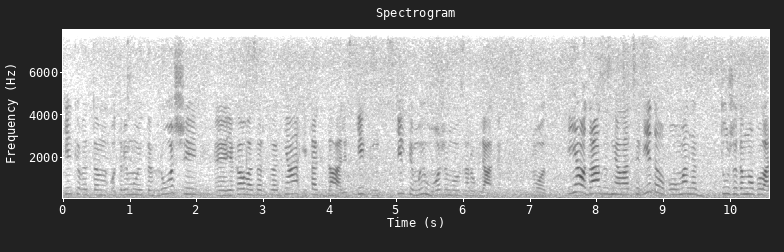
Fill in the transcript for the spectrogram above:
скільки ви там отримуєте грошей, е, яка у вас зарплатня і так далі. Скільки скільки ми можемо заробляти. От і я одразу зняла це відео, бо у мене дуже давно була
